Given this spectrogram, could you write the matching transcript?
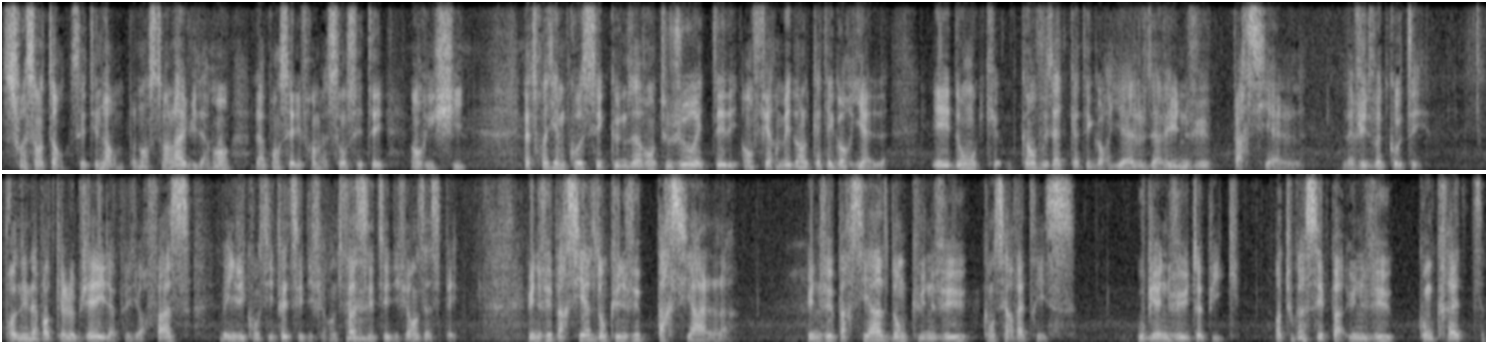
60 ans, c'est énorme. Pendant ce temps-là, évidemment, la pensée des francs-maçons s'était enrichie. La troisième cause, c'est que nous avons toujours été enfermés dans le catégoriel. Et donc, quand vous êtes catégoriel, vous avez une vue partielle, la vue de votre côté. Prenez n'importe quel objet, il a plusieurs faces, mais il est constitué de ces différentes faces hmm. et de ces différents aspects. Une vue partielle, donc une vue partiale. Une vue partiale, donc une vue conservatrice, ou bien une vue utopique. En tout cas, c'est pas une vue concrète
